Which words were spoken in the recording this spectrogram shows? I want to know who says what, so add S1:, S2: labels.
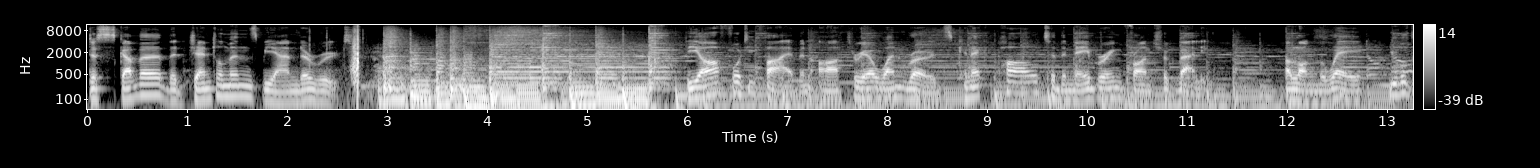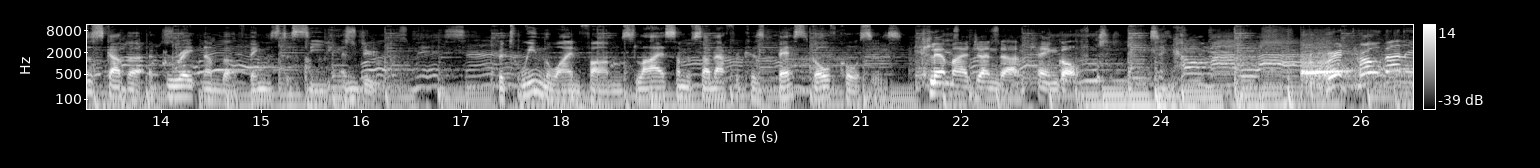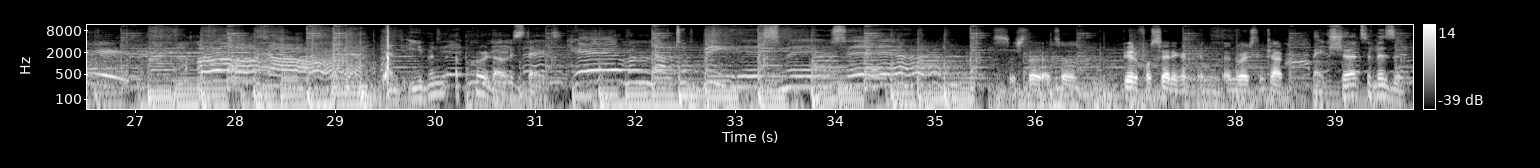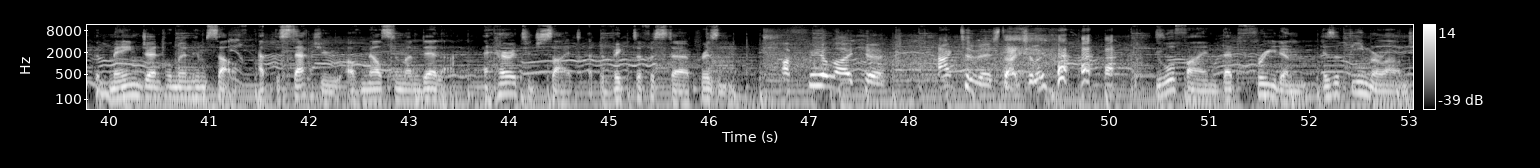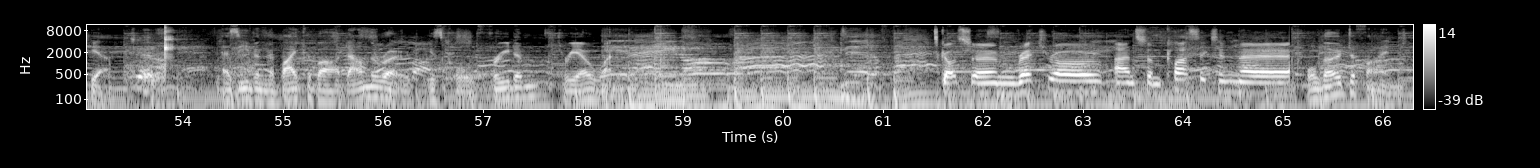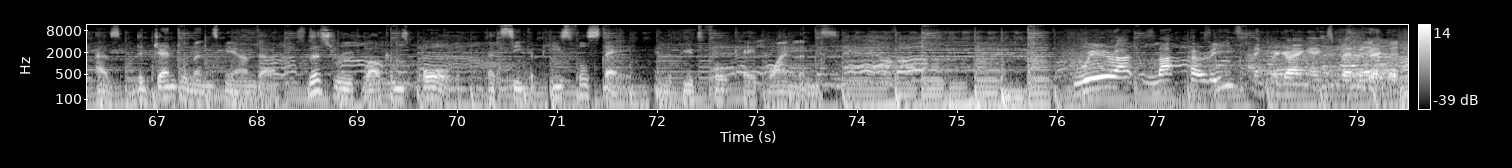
S1: Discover the Gentleman's Meander route. The R45 and R301 roads connect Paarl to the neighboring Franschhoek Valley. Along the way, you will discover a great number of things to see and do. Between the wine farms lie some of South Africa's best golf courses. Clear my agenda, I'm playing golf.
S2: We're at Pearl Valley!
S1: And even a polo estate.
S3: It's just a, it's a beautiful setting in, in, in the Western Cape.
S1: Make sure to visit the main gentleman himself at the statue of Nelson Mandela, a heritage site at the Victor Verster prison.
S3: I feel like an activist actually.
S1: You will find that freedom is a theme around here. As even the biker bar down the road is called Freedom 301.
S3: It's got some retro and some classics in there.
S1: Although defined as the gentleman's meander, this route welcomes all that seek a peaceful stay in the beautiful Cape Winelands.
S3: We're at La Paris.
S1: I think we're going eggs Benedict.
